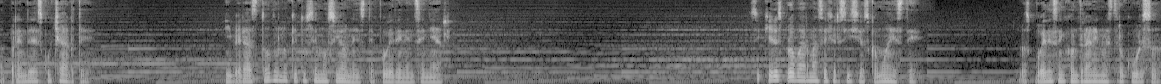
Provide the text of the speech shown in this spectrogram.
Aprende a escucharte y verás todo lo que tus emociones te pueden enseñar. Si quieres probar más ejercicios como este, los puedes encontrar en nuestro curso,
